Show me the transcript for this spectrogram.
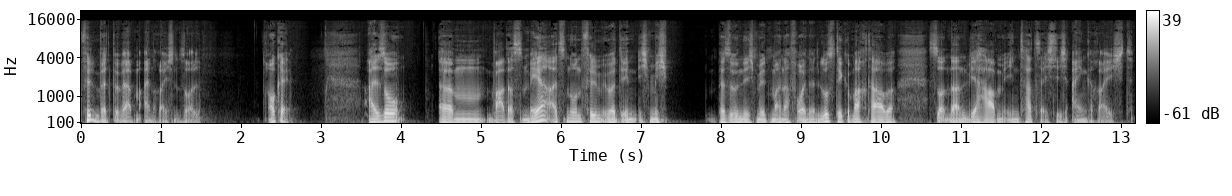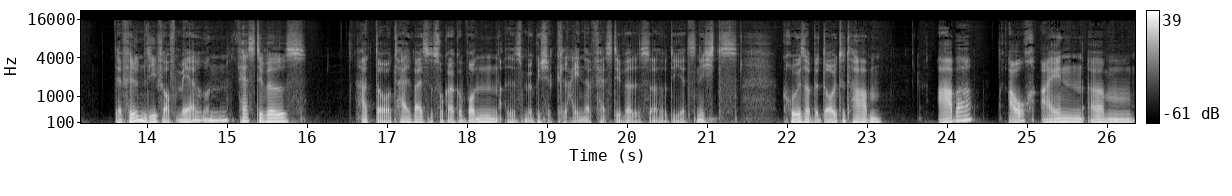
Filmwettbewerben einreichen soll. Okay, also ähm, war das mehr als nur ein Film, über den ich mich persönlich mit meiner Freundin lustig gemacht habe, sondern wir haben ihn tatsächlich eingereicht. Der Film lief auf mehreren Festivals, hat dort teilweise sogar gewonnen, alles mögliche kleine Festivals, also die jetzt nichts größer bedeutet haben, aber auch ein ähm,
